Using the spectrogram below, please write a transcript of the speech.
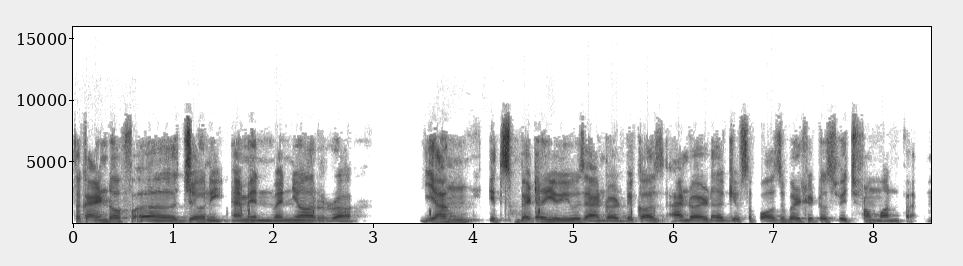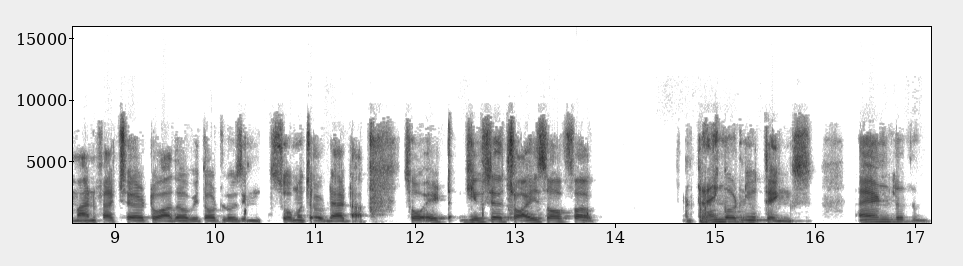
the kind of uh, journey. I mean, when you're uh, young, it's better you use Android because Android uh, gives a possibility to switch from one fa- manufacturer to other without losing so much of data. So it gives you a choice of uh, trying out new things. And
